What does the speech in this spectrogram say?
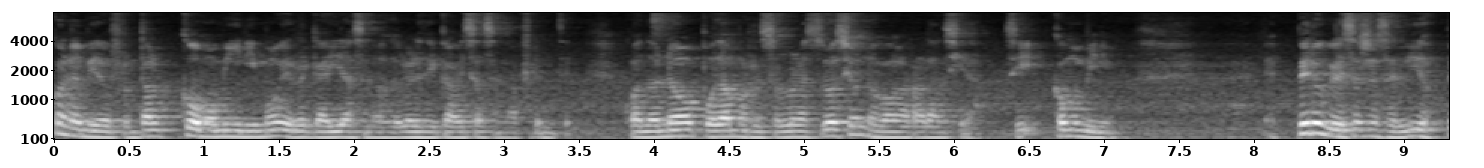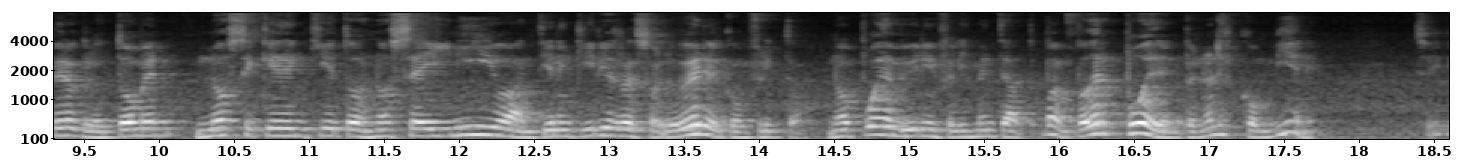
con el miedo frontal como mínimo y recaídas en los dolores de cabeza en la frente. Cuando no podamos resolver una situación nos va a agarrar ansiedad, ¿sí? como mínimo. Espero que les haya servido, espero que lo tomen, no se queden quietos, no se inhiban, tienen que ir y resolver el conflicto. No pueden vivir infelizmente, bueno, poder pueden, pero no les conviene. ¿sí?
